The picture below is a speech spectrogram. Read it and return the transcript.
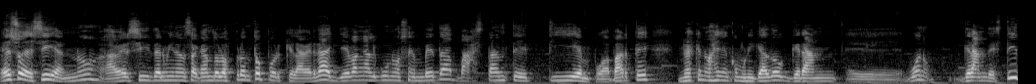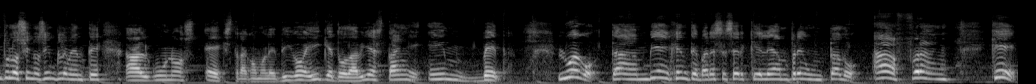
eso decían, ¿no? A ver si terminan sacándolos pronto porque la verdad llevan algunos en beta bastante tiempo. Aparte, no es que nos hayan comunicado gran, eh, bueno, grandes títulos, sino simplemente algunos extra, como les digo, y que todavía están en beta. Luego, también, gente, parece ser que le han preguntado a Frank que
